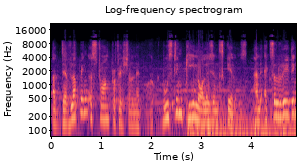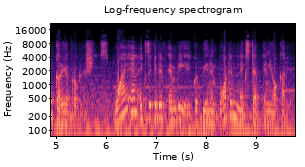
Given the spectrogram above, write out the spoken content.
are developing a strong professional network, boosting key knowledge and skills, and accelerating career progressions. Why an executive MBA could be an important next step in your career.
